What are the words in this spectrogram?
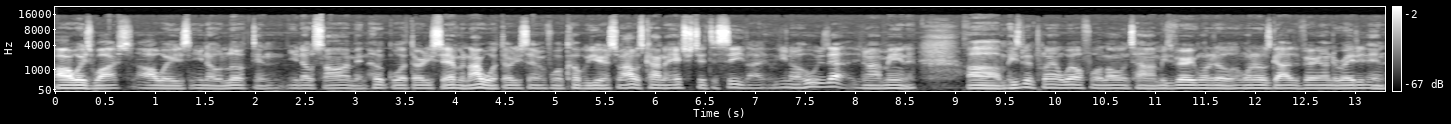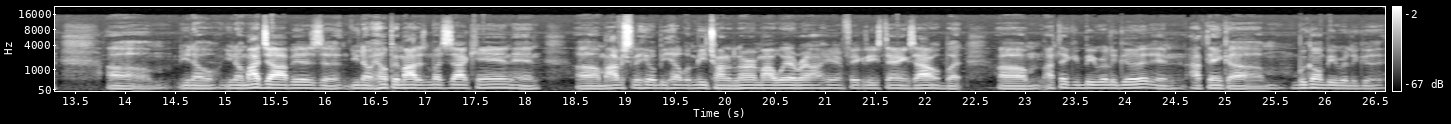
I always watched, always, you know, looked and, you know, saw him. And Hook wore 37. I wore 37 for a couple years. So I was kind of interested to see, like, you know, who is that? You know what I mean? And, um, he's been playing well for a long time. He's very one of those one of those guys that's very underrated. And, um, you know, you know, my job is to, you know, help him out as much as I can. And um, obviously he'll be helping me trying to learn my way around here and figure these things out. But um, I think it'd be really good, and I think um, we're gonna be really good.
